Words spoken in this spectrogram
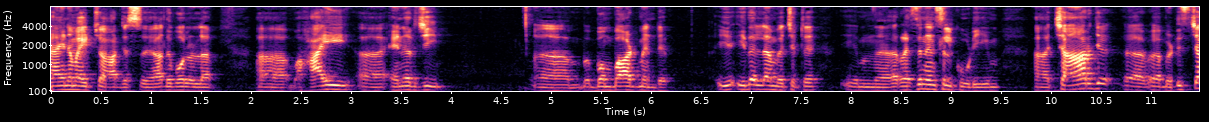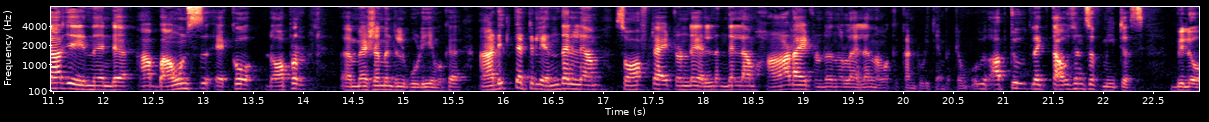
ഡൈനമൈറ്റ് ചാർജസ് അതുപോലുള്ള ഹൈ എനർജി ബൊമ്പാർഡ്മെന്റ് ഇതെല്ലാം വെച്ചിട്ട് റെസിഡൻസിൽ കൂടിയും ചാർജ് ഡിസ്ചാർജ് ചെയ്യുന്നതിന്റെ ആ ബൗൺസ് എക്കോ ഡോപ്പർ മെഷർമെന്റിൽ കൂടിയും ഒക്കെ അടിത്തട്ടിൽ എന്തെല്ലാം സോഫ്റ്റ് ആയിട്ടുണ്ട് എന്തെല്ലാം ഹാർഡ് ആയിട്ടുണ്ട് എന്നുള്ളതെല്ലാം നമുക്ക് കണ്ടുപിടിക്കാൻ പറ്റും. Up to like thousands of meters below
